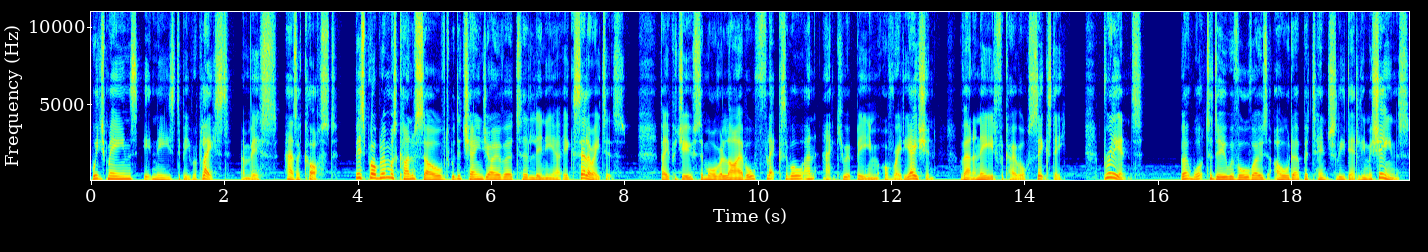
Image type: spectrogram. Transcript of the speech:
which means it needs to be replaced, and this has a cost. This problem was kind of solved with the changeover to linear accelerators. They produce a more reliable, flexible, and accurate beam of radiation without a need for cobalt 60. Brilliant! But what to do with all those older, potentially deadly machines?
